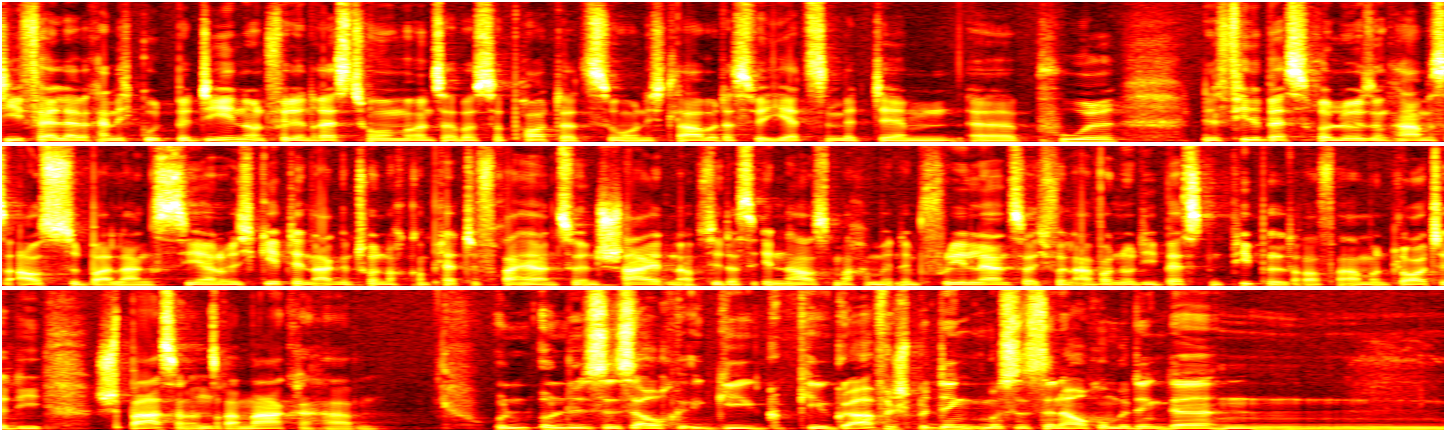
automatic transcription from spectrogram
die Felder kann ich gut gut bedienen und für den Rest holen wir uns aber Support dazu. Und ich glaube, dass wir jetzt mit dem äh, Pool eine viel bessere Lösung haben, es auszubalancieren. Und ich gebe den Agenturen noch komplette Freiheit zu entscheiden, ob sie das in-house machen mit einem Freelancer. Ich will einfach nur die besten People drauf haben und Leute, die Spaß an unserer Marke haben. Und, und ist es auch geografisch bedingt? Muss es dann auch unbedingt ein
